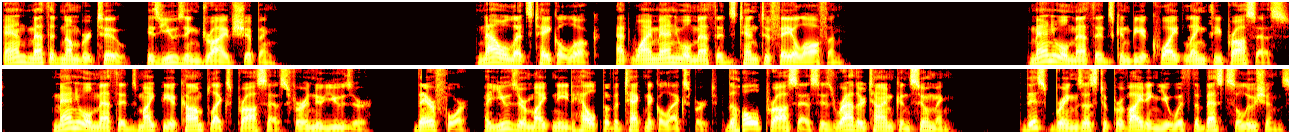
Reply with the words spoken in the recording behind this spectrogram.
And method number 2 is using drive shipping. Now let's take a look at why manual methods tend to fail often. Manual methods can be a quite lengthy process Manual methods might be a complex process for a new user. Therefore, a user might need help of a technical expert. The whole process is rather time-consuming. This brings us to providing you with the best solutions.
